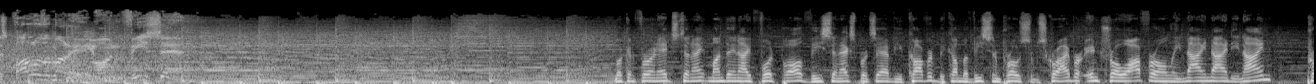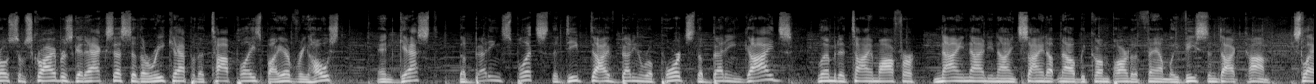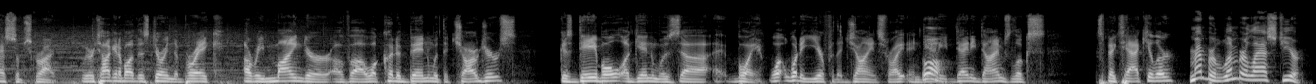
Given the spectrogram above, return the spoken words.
Is Follow the Money on VSIN. Looking for an edge tonight, Monday Night Football. VSIN experts have you covered. Become a VSIN Pro subscriber. Intro offer only $9.99. Pro subscribers get access to the recap of the top plays by every host and guest, the betting splits, the deep dive betting reports, the betting guides. Limited time offer, $9.99. Sign up now, become part of the family. VSIN.com slash subscribe. We were talking about this during the break. A reminder of uh, what could have been with the Chargers. Because Daboll, again, was, uh, boy, what, what a year for the Giants, right? And Danny, Oh. Danny Dimes looks spectacular. Remember, remember last year.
